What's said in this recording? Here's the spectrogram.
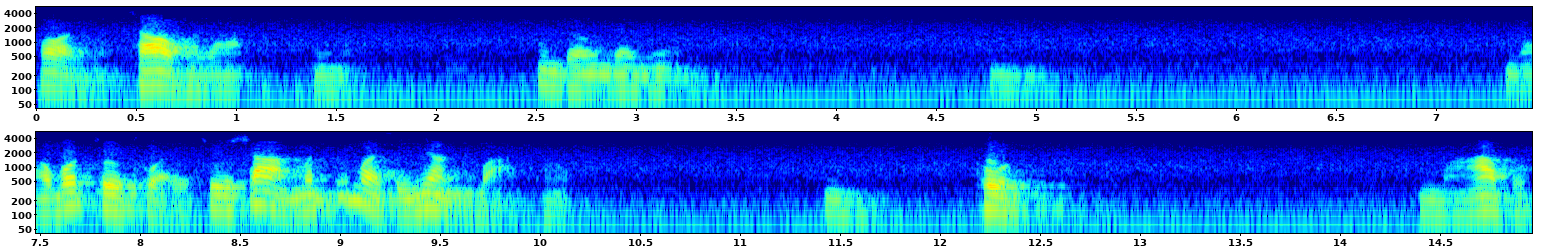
พ่อเช่าพละมันโดนอย่างนี้เอาบดสู้ถวยสู้สร้างมันก็มาสิยังบาทพูดหมาผม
